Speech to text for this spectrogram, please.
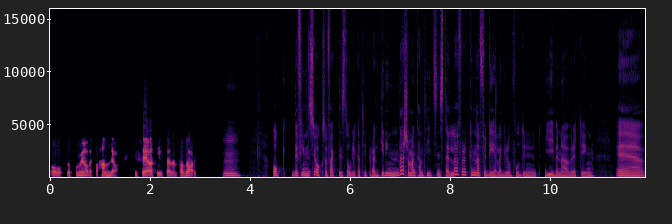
och så får man göra det för hand då, vid flera tillfällen per dag. Mm. Och det finns ju också faktiskt olika typer av grindar som man kan tidsinställa för att kunna fördela grovfodergivorna över ett dygn. Eh,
